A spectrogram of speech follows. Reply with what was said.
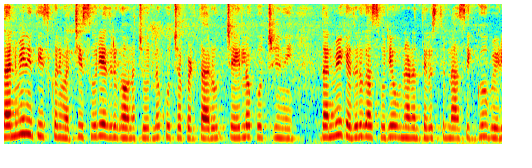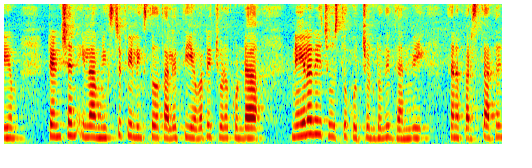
ధన్విని తీసుకొని వచ్చి సూర్య ఎదురుగా ఉన్న చైర్లో కూర్చోపెడతారు. చైర్లో కూర్చుని ధన్వికి ఎదురుగా సూర్య ఉన్నాడని తెలుస్తున్న సిగ్గు బిడియం టెన్షన్ ఇలా మిక్స్డ్ ఫీలింగ్స్తో తలెత్తి ఎవరిని చూడకుండా నేలని చూస్తూ కూర్చుంటుంది ధన్వి. తన పరిస్థితి అర్థం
